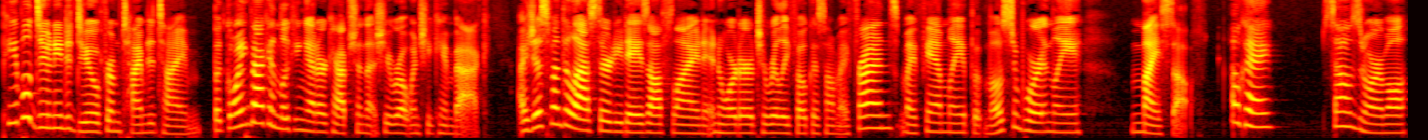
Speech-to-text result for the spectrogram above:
people do need to do from time to time. But going back and looking at her caption that she wrote when she came back, I just spent the last 30 days offline in order to really focus on my friends, my family, but most importantly, myself. Okay, sounds normal.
